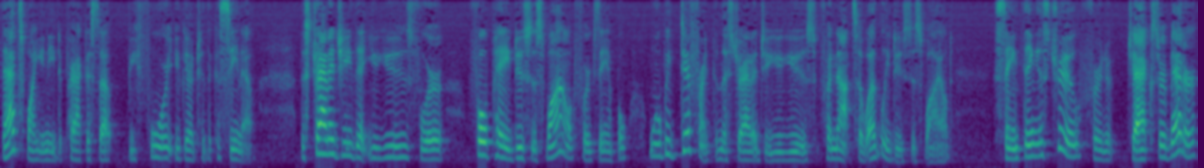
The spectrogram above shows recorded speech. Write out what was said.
That's why you need to practice up before you go to the casino. The strategy that you use for full pay deuces wild, for example, will be different than the strategy you use for not so ugly deuces wild. Same thing is true for jacks or better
